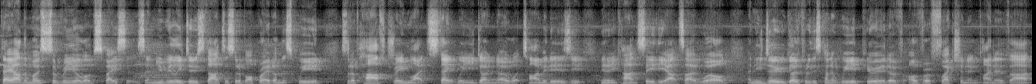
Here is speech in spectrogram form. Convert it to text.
they are the most surreal of spaces, and you really do start to sort of operate on this weird sort of half dreamlike state where you don't know what time it is. You you know you can't see the outside world, and you do go through this kind of weird period of, of reflection and kind of uh,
